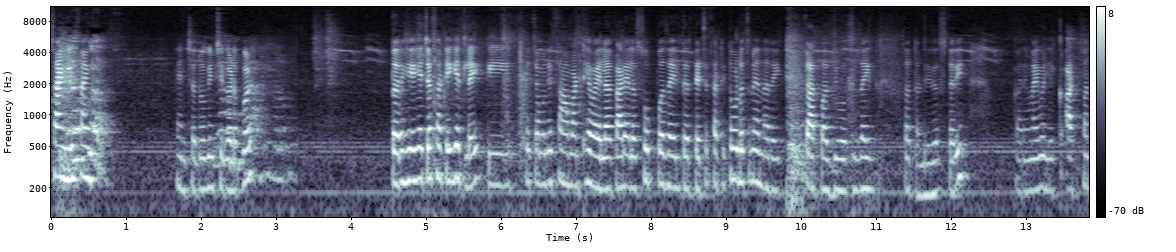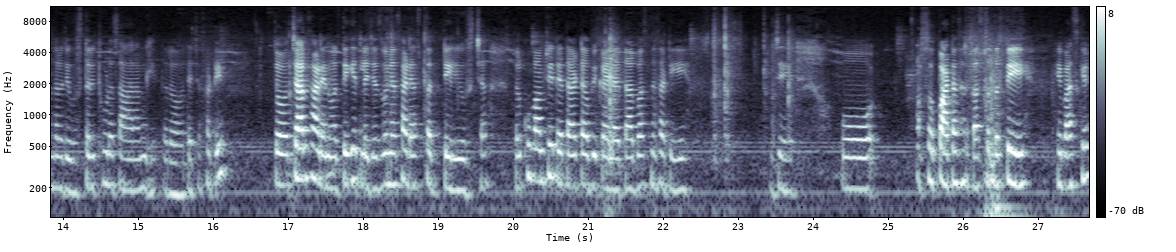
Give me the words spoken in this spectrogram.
सांगेल सांगेल. यांच्या दोघींची गडबड. तर हे ह्याच्यासाठी घेतलंय की त्याच्यामध्ये सामान ठेवायला काढायला सोपं जाईल तर त्याच्यासाठी थोडंच नेणार आहे. चार पाच दिवस जाईल सात आठ दिवस तरी. कारण नाही म्हणजे आठ पंधरा दिवस तरी थोडासा आराम घे. तर त्याच्यासाठी चार साड्यांवरती घेतल्या ज्या जुन्या साड्या असतात डेली यूजच्या. तर खूप आमच्या इथे येतात टब विकायला येतात बसण्यासाठी जे असं पाटासारखं असतं तर ते हे बास्केट.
